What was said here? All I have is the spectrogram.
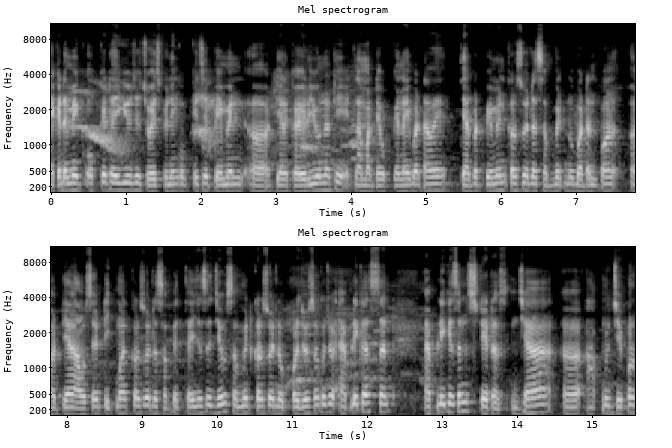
એકેડેમિક ઓકે થઈ ગયું છે ચોઇસ ફિલિંગ ઓકે છે પેમેન્ટ અત્યારે કર્યું નથી, એટલા માટે ઓકે નહીં બતાવે. ત્યારબાદ પેમેન્ટ કરશો એટલે સબમિટનું બટન પણ ત્યાં આવશે. ટિકમાર્ક કરશો એટલે સબમિટ થઈ જશે. જેવું સબમિટ કરશો એટલે ઉપર જોઈ શકો છો એપ્લિકેશન એપ્લિકેશન સ્ટેટસ, જ્યાં આપનું જે પણ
